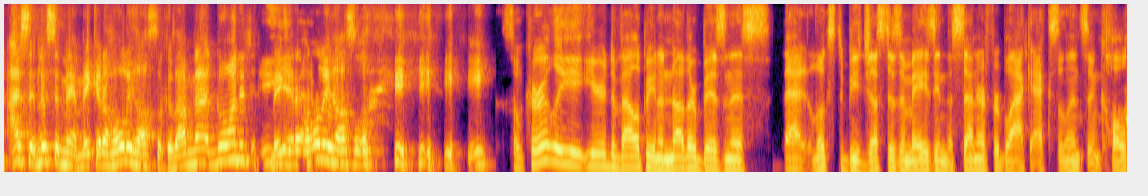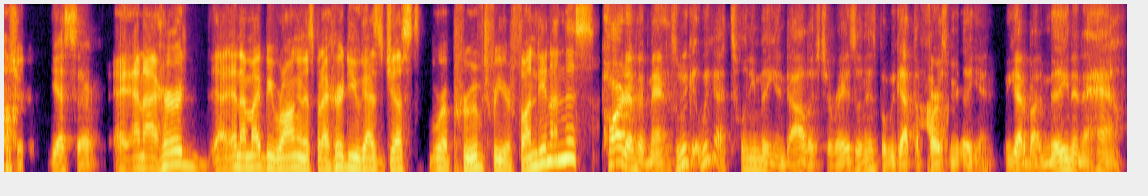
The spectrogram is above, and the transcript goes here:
I said, listen, man, make it a holy hustle because I'm not going to make yeah. it a holy hustle. so currently you're developing another business that looks to be just as amazing the Center for Black Excellence and Culture. Yes, sir. And I heard, and I might be wrong in this, but I heard you guys just were approved for your funding on this. Part of it, man, because we got, we got twenty million dollars to raise on this, but we got the first million. We got about a million and a half,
